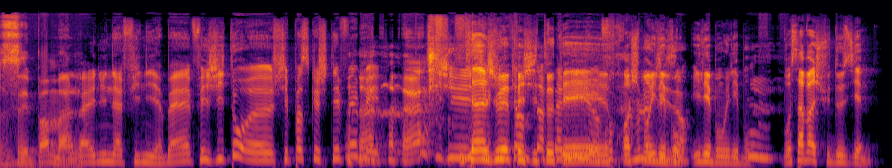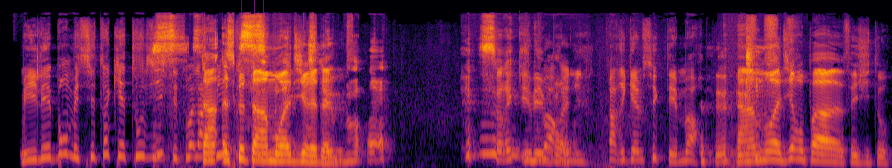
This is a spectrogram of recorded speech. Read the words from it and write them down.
c'est pas Ah mal. bah, une une a fini. Bah, Fégito, euh, je sais pas ce que je t'ai fait, mais. Bien joué, famille, euh, franchement, il est bon, hein. il est bon, il est bon. Bon, ça va, je suis deuxième. Mais il est bon, mais c'est toi qui as tout dit, c'est toi l'arbitre. Est-ce que t'as un mot à dire, Eden? Bon. C'est vrai T'es qu'il est mort, bon. Paris Games Week, t'es mort. T'as un mot à dire ou pas, Fégito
